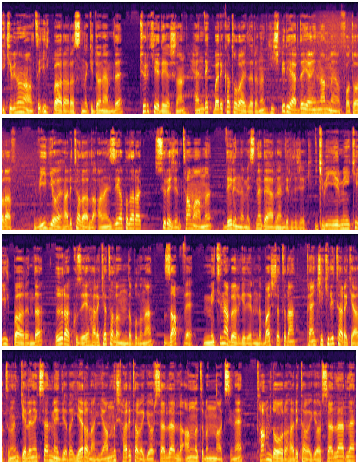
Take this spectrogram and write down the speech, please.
2016 ilkbaharı arasındaki dönemde Türkiye'de yaşanan hendek barikat olaylarının hiçbir yerde yayınlanmayan fotoğraf, video ve haritalarla analizi yapılarak sürecin tamamı derinlemesine değerlendirilecek. 2022 ilkbaharında Irak kuzeyi harekat alanında bulunan Zap ve Metina bölgelerinde başlatılan Pençekilit Harekatı'nın geleneksel medyada yer alan yanlış harita ve görsellerle anlatımının aksine tam doğru harita ve görsellerle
